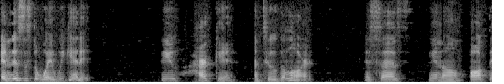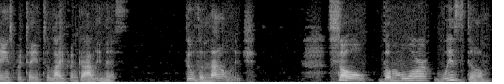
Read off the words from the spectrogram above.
And this is the way we get it. You hearken unto the Lord. It says, you know, all things pertain to life and godliness through the knowledge. So the more wisdom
